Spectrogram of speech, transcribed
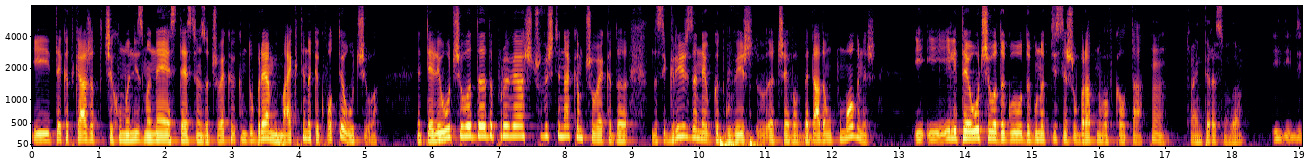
и те като кажат, че хуманизма не е естествен за човека, викам, добре, ами майка ти на какво те е учила? Не те ли е учила да, да проявяваш човещина към човека, да, да се грижиш за него, като го видиш, че е в беда, да му помогнеш? И, и, или те е учила да го, да го натиснеш обратно в кълта? Хм, това е интересно, да. И, и,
